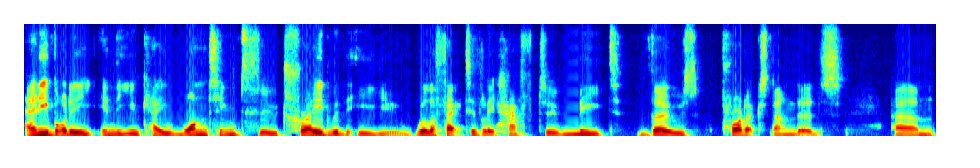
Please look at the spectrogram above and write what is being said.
anybody in the UK wanting to trade with the EU will effectively have to meet those product standards um,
